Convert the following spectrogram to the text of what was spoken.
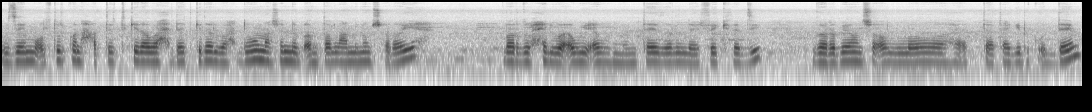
وزي ما قلت لكم أنا حطيت كده وحدات كده لوحدهم عشان نبقى نطلع منهم شرايح. برضو حلوة قوي قوي ممتازة الفكرة دي. جربيها وإن شاء الله هت- هتعجبك قدام.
